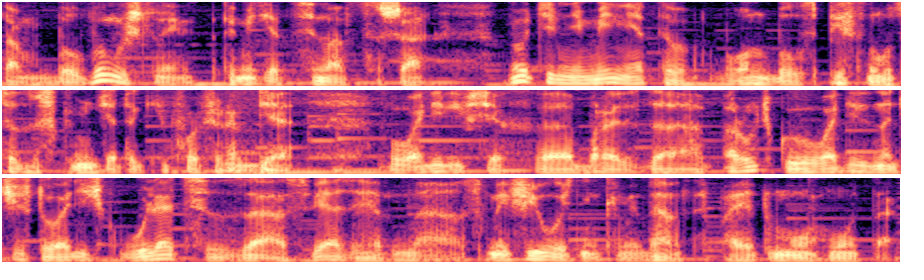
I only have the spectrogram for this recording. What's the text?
там был вымышленный комитет Сената США, но, тем не менее, это он был списан вот с этого комитета Кифофера, где выводили всех, э, брали за ручку и выводили на чистую водичку гулять за связи э, с мафиозниками, да, поэтому вот так.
